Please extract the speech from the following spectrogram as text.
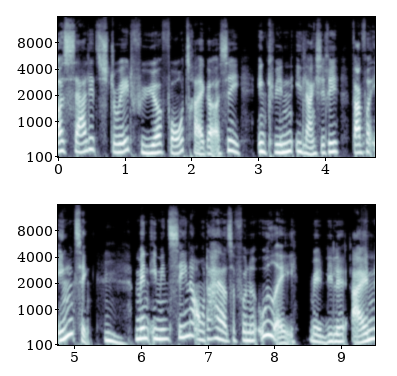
og særligt straight fyre foretrækker at se en kvinde i lingerie frem for ingenting. Mm. Men i mine senere år, der har jeg altså fundet ud af, med en lille egen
